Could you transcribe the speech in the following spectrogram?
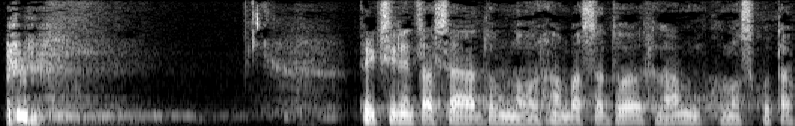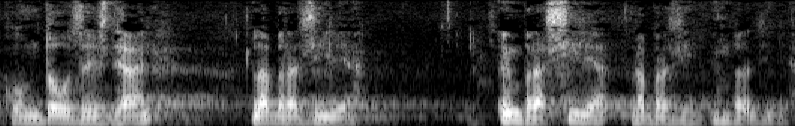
Pe excelența sa, domnul ambasador, l-am cunoscut acum 20 de ani la Brazilia. În Brasilia, la Brazilia, în Brazilia.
